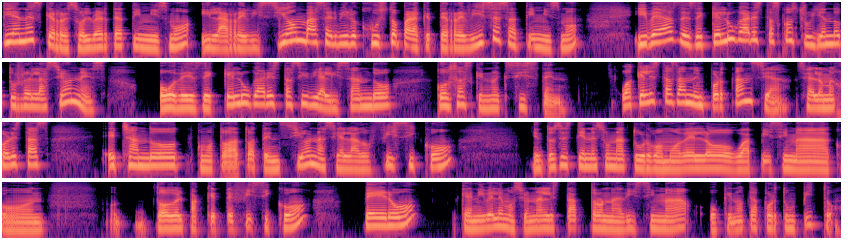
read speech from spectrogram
Tienes que resolverte a ti mismo y la revisión va a servir justo para que te revises a ti mismo y veas desde qué lugar estás construyendo tus relaciones o desde qué lugar estás idealizando cosas que no existen o a qué le estás dando importancia. Si a lo mejor estás echando como toda tu atención hacia el lado físico y entonces tienes una turbomodelo guapísima con todo el paquete físico, pero que a nivel emocional está tronadísima o que no te aporta un pito.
